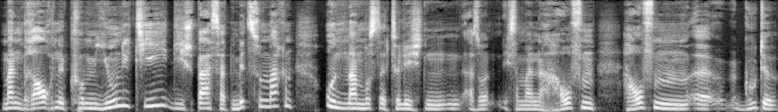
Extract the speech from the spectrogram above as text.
Man braucht eine Community, die Spaß hat mitzumachen und man muss natürlich, also ich sag mal, einen Haufen, Haufen äh, gute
